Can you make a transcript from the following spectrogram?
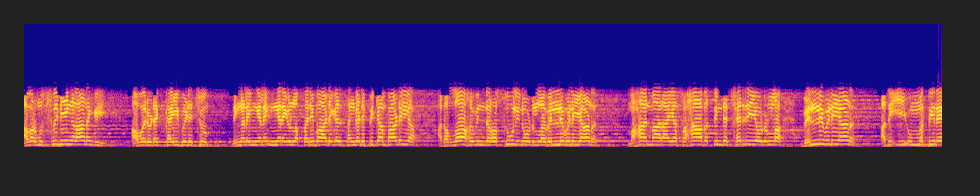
അവർ മുസ്ലിമീങ്ങളാണെങ്കിൽ അവരുടെ കൈപിടിച്ചു നിങ്ങൾ ഇങ്ങനെ ഇങ്ങനെയുള്ള പരിപാടികൾ സംഘടിപ്പിക്കാൻ പാടില്ല. അത് അള്ളാഹുവിന്റെ റസൂലിനോടുള്ള വെല്ലുവിളിയാണ്. മഹാന്മാരായ സ്വഹാപത്തിന്റെ ചര്യയോടുള്ള വെല്ലുവിളിയാണ്. അത് ഈ ഉമ്മത്തിനെ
